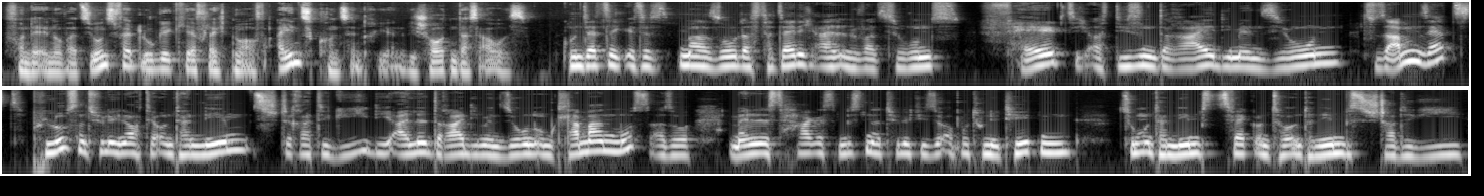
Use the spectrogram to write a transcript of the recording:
von der Innovationsfeldlogik her vielleicht nur auf eins konzentrieren? Wie schaut denn das aus? Grundsätzlich ist es immer so, dass tatsächlich ein Innovations Feld sich aus diesen drei Dimensionen zusammensetzt, plus natürlich noch der Unternehmensstrategie, die alle drei Dimensionen umklammern muss. Also am Ende des Tages müssen natürlich diese Opportunitäten zum Unternehmenszweck und zur Unternehmensstrategie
